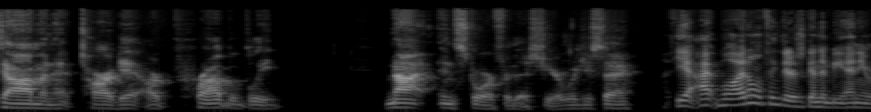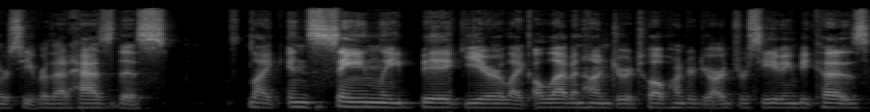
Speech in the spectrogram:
dominant target are probably not in store for this year, would you say? Yeah, I, well, I don't think there's going to be any receiver that has this like insanely big year, like 1,100, 1,200 yards receiving, because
